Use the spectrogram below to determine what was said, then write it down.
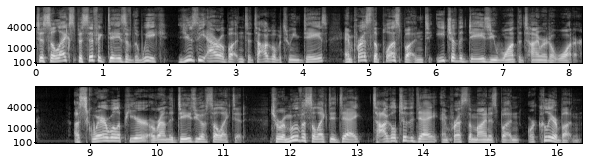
To select specific days of the week, use the arrow button to toggle between days and press the plus button to each of the days you want the timer to water. A square will appear around the days you have selected. To remove a selected day, toggle to the day and press the minus button or clear button.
